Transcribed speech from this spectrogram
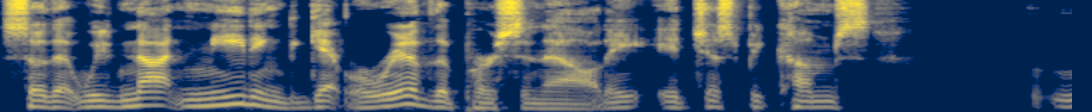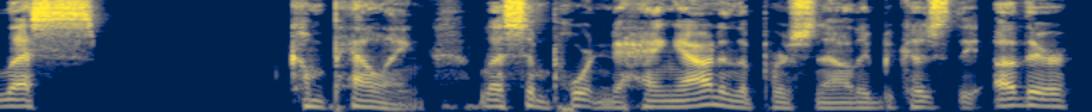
so that we're not needing to get rid of the personality. It just becomes less compelling, less important to hang out in the personality because the other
